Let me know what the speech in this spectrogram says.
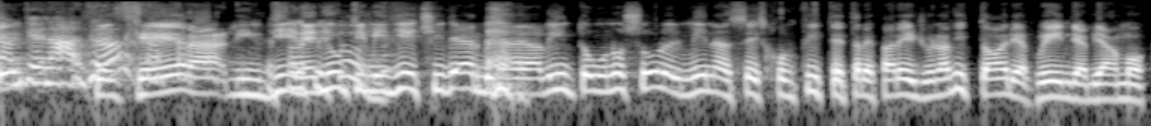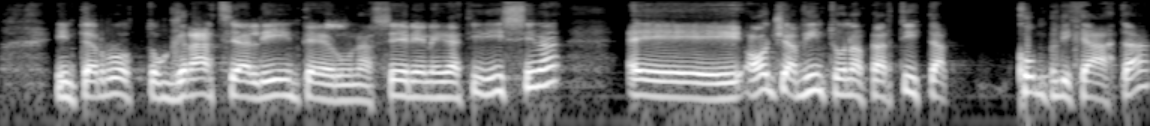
in campionato. che, era in- di- negli ultimi dieci derby ne aveva vinto uno solo il Milan sei sconfitte tre pareggi una vittoria quindi abbiamo interrotto grazie all'Inter una serie negativissima e oggi ha vinto una partita complicata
